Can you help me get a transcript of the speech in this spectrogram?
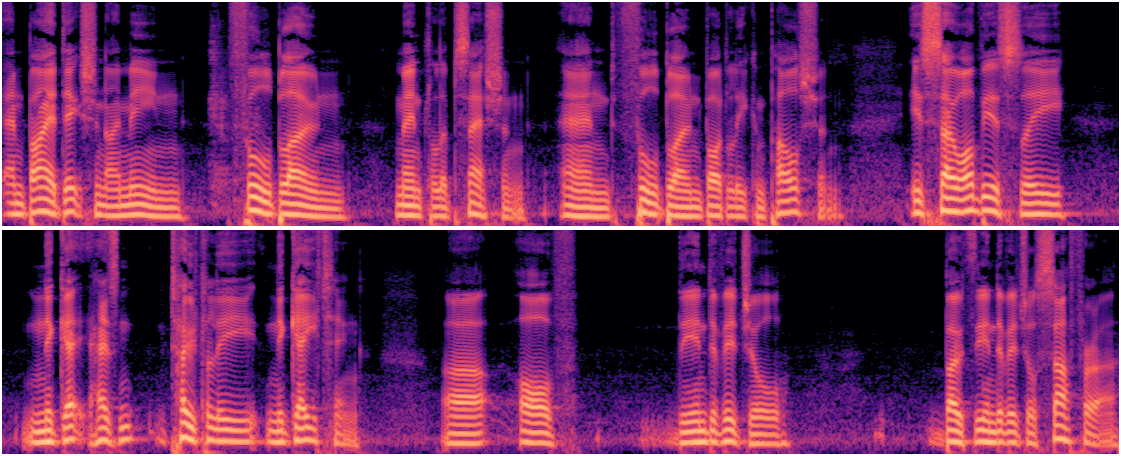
and by addiction I mean full blown mental obsession and full blown bodily compulsion, is so obviously negate has n- totally negating uh, of the individual, both the individual sufferer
